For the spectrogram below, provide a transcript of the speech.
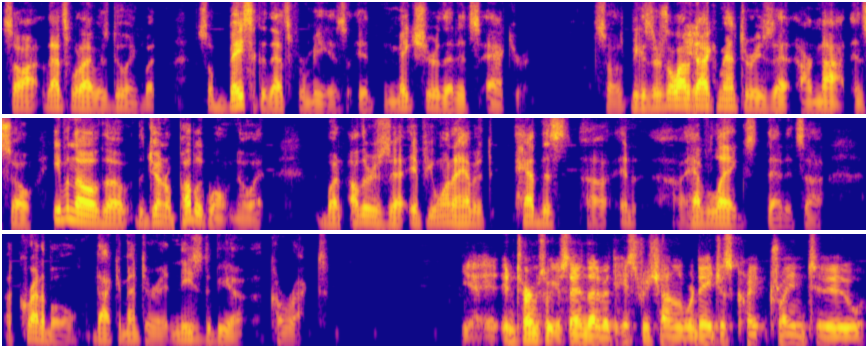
so I, that's what I was doing. But so basically, that's for me is it make sure that it's accurate. So because there's a lot yeah. of documentaries that are not, and so even though the the general public won't know it, but others, uh, if you want to have it have this uh, in, uh, have legs, that it's a a credible documentary, it needs to be a, a correct. Yeah, in terms of what you're saying that about the History Channel, were they just trying to,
